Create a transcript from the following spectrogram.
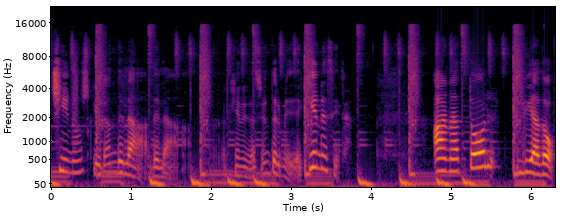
chinos que eran de la, de la generación intermedia. ¿Quiénes eran? Anatol Liadov,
